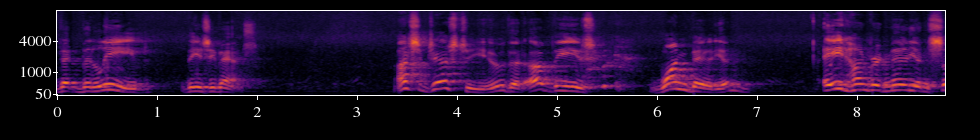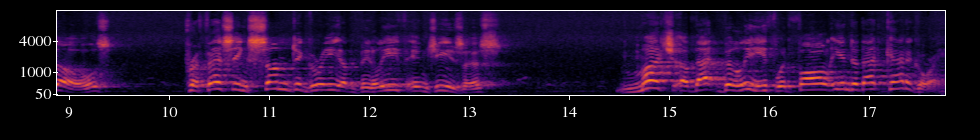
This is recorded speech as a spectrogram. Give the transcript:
that believed these events. I suggest to you that of these 1 billion, 800 million souls professing some degree of belief in Jesus, much of that belief would fall into that category.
